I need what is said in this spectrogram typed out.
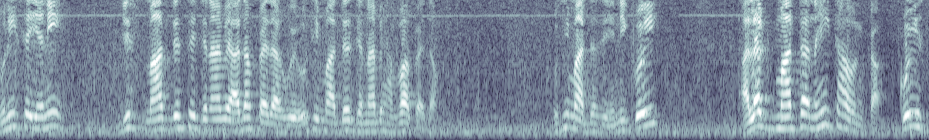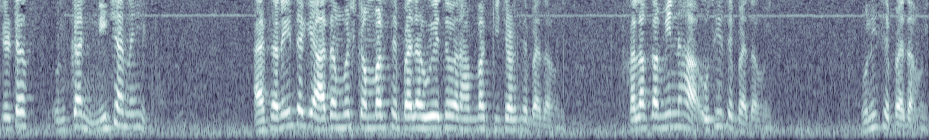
انہیں سے یعنی جس مادے سے جناب آدم پیدا ہوئے، اسی مادے سے جناب ہوا پیدا ہوئی اسی مادے سے یعنی کوئی الگ مادہ نہیں تھا ان کا، کوئی اسٹیٹس ان کا نیچا نہیں تھا۔ ایسا نہیں تھا کہ آدم مشک سے پیدا ہوئے تھے اور ہوا کیچڑ سے پیدا ہوئی خلا منہا، اسی سے پیدا ہوئی۔ انہیں سے پیدا ہوئی۔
